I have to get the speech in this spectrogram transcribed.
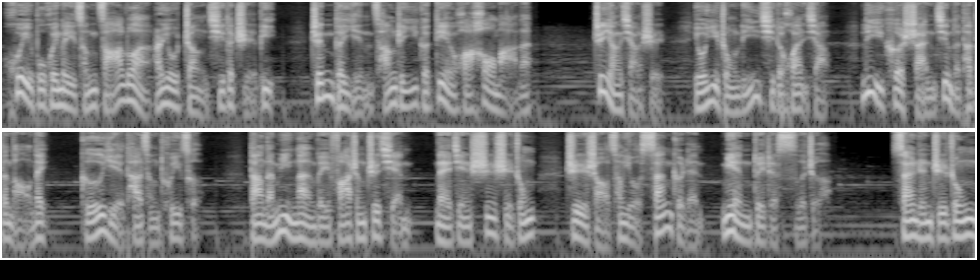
会不会那层杂乱而又整齐的纸币真的隐藏着一个电话号码呢？这样想时，有一种离奇的幻想立刻闪进了他的脑内。隔夜，他曾推测，当那命案未发生之前，那件尸室中至少曾有三个人面对着死者，三人之中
